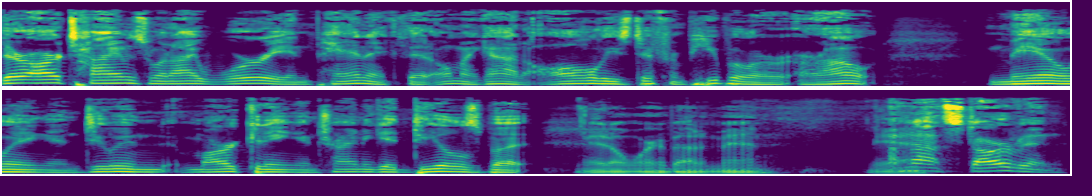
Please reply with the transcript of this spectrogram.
there are times when I worry and panic that, oh my God, all these different people are, are out mailing and doing marketing and trying to get deals, but Hey, don't worry about it, man. Yeah. I'm not starving,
